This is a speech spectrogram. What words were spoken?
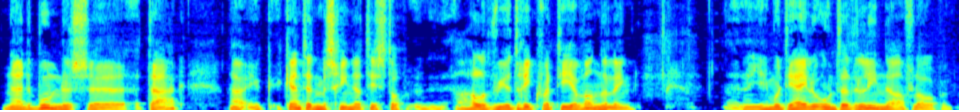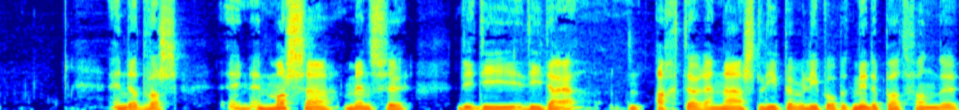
naar de Bundestaak. nou, je, je kent het misschien, dat is toch een half uur, drie kwartier wandeling. Je moet die hele Unter de Linde aflopen. En dat was een, een massa mensen die, die, die daar achter en naast liepen. We liepen op het middenpad van de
